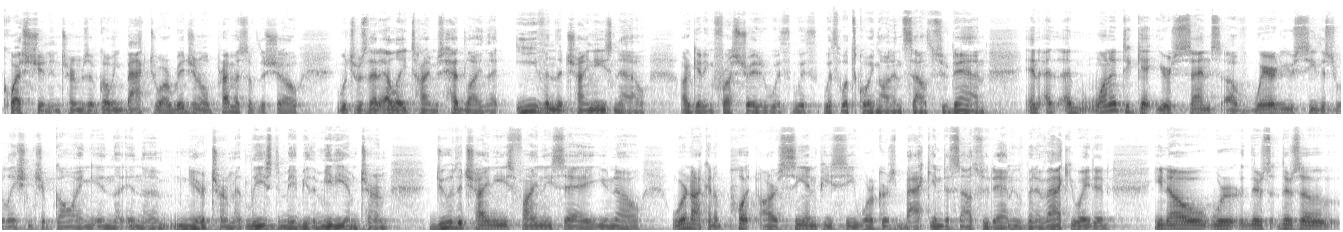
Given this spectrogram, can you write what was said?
question in terms of going back to our original premise of the show, which was that LA Times headline that even the Chinese now are getting frustrated with, with, with what's going on in South Sudan. And I, I, wanted to get your sense of where do you see this relationship going in the in the near term at least and maybe the medium term. Do the Chinese finally say, you know, we're not going to put our CNPC workers back into South Sudan who've been evacuated? You know, there's there's a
